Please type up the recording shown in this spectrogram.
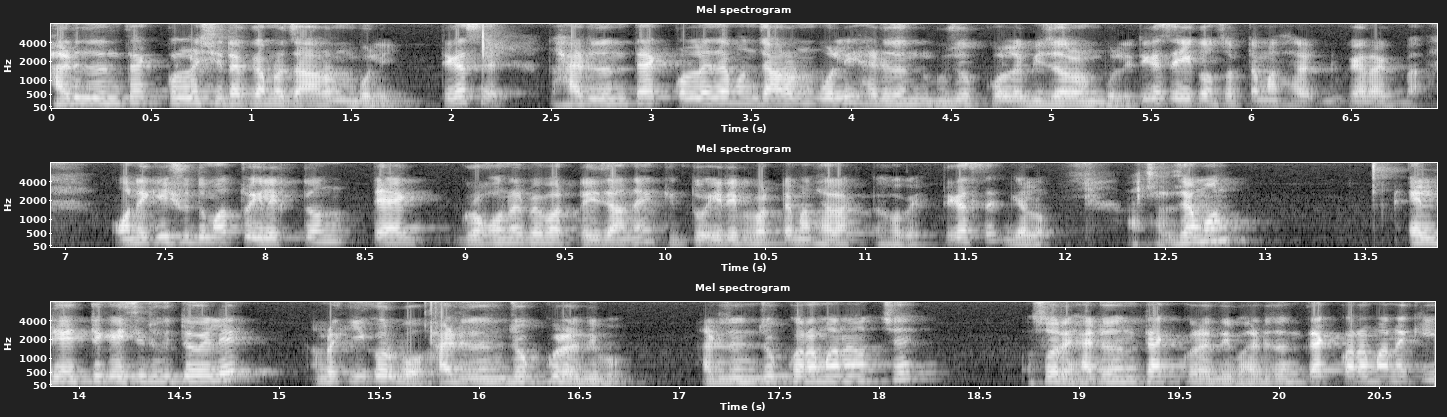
হাইড্রোজেন ত্যাগ করলে সেটাকে আমরা জারণ বলি, ঠিক আছে? হাইড্রোজেন ত্যাগ করলে যেমন জারণ বলি, হাইড্রোজেন যোগ করলে বিজারণ বলি, ঠিক আছে? এই কনসেপ্টটা মাথায় ঢুকে রাখবা। অনেকেই শুধুমাত্র ইলেকট্রন ত্যাগ গ্রহণের ব্যাপারটাই জানে, কিন্তু এই ব্যাপারটা মাথায় রাখতে হবে, ঠিক আছে? গেল। আচ্ছা যেমন এলডিহাইড থেকে অ্যাসিড হইতে হইলে আমরা কি করব? হাইড্রোজেন যোগ করে দিব। হাইড্রোজেন যোগ করা মানে হচ্ছে সরি হাইড্রোজেন ত্যাগ করে দিব। হাইড্রোজেন ত্যাগ করা মানে কি?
